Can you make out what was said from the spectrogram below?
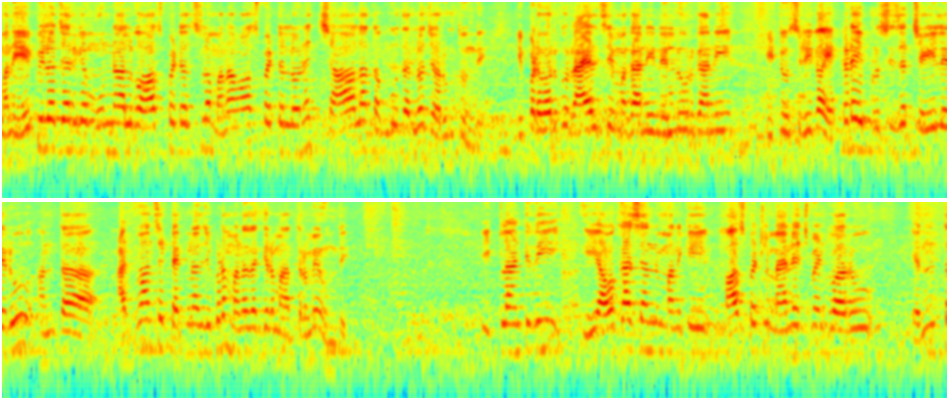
మన ఏపీలో జరిగే మూడు నాలుగు హాస్పిటల్స్లో మన హాస్పిటల్లోనే చాలా తక్కువ ధరలో జరుగుతుంది. ఇప్పటి వరకు రాయలసీమ కానీ నెల్లూరు కానీ ఇటు శ్రీగా ఎక్కడ ఈ ప్రొసీజర్ చేయలేరు. అంత అడ్వాన్స్డ్ టెక్నాలజీ కూడా మన దగ్గర మాత్రమే ఉంది. ఇట్లాంటిది ఈ అవకాశాన్ని మనకి హాస్పిటల్ మేనేజ్మెంట్ వారు ఎంత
